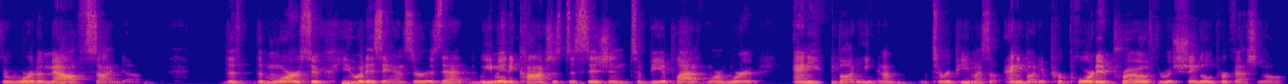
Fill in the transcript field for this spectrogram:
through word of mouth signed up. The, the more circuitous answer is that we made a conscious decision to be a platform where anybody, and I'm to repeat myself, anybody, purported pro through a shingled professional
